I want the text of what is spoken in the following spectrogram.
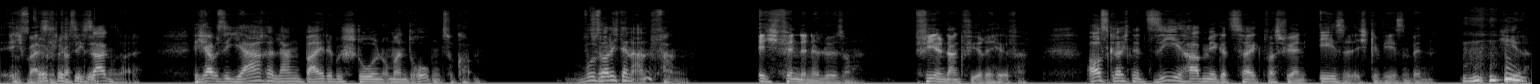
Das Ich weiß nicht, was ich Idee. sagen soll. Ich habe sie jahrelang beide bestohlen, um an Drogen zu kommen. Wo Tja. soll ich denn anfangen? Ich finde eine Lösung. Vielen Dank für Ihre Hilfe. Ausgerechnet Sie haben mir gezeigt, was für ein Esel ich gewesen bin. Hier,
